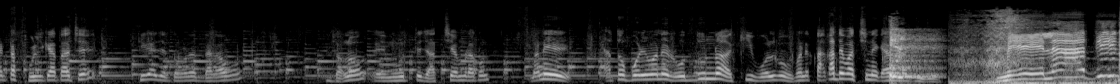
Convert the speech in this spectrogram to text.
একটা ফুল ক্যাত আছে। ঠিক আছে, তোমাদের দেখাবো। চলো, এই মুহূর্তে যাচ্ছি আমরা এখন। মানে এত পরিমাণে রোদ্দুর না, কি বলব? মানে তাকাতে পারছি না ক্যামেরার দিকে। মেলা দিন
